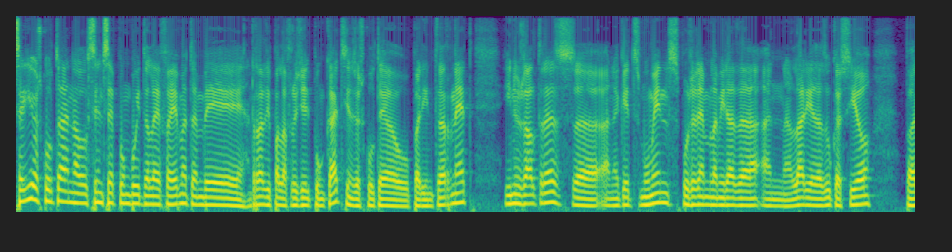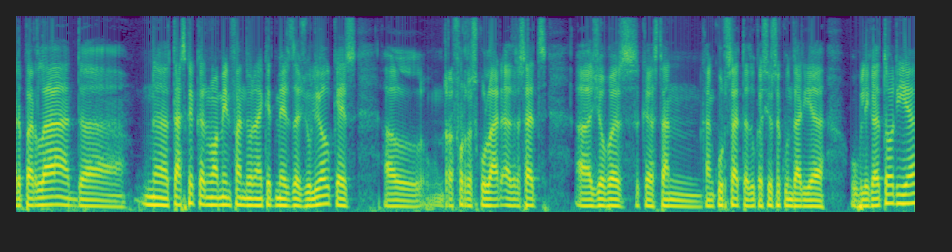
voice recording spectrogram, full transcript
Seguiu escoltant el 107.8 de l'FM, també radiopalafrugell.cat, si ens escolteu per internet, i nosaltres eh, en aquests moments posarem la mirada en l'àrea d'educació per parlar d'una tasca que normalment fan durant aquest mes de juliol, que és el reforç escolar adreçats a joves que, estan, que han cursat educació secundària obligatòria.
